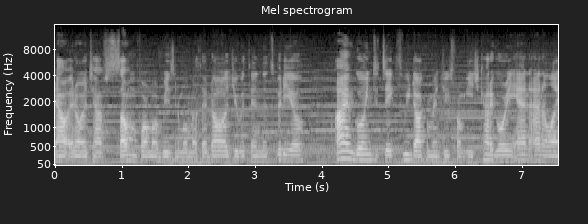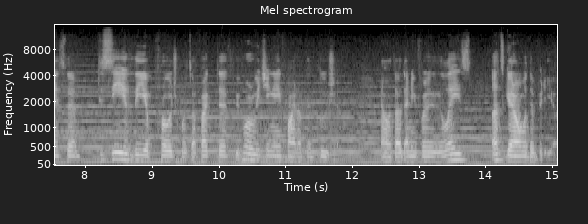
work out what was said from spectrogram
Now in order to have some form of reasonable methodology within this video, I'm going to take three documentaries from each category and analyze them to see if the approach was effective before reaching a final conclusion. Now without any further delays, let's get on with the video.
